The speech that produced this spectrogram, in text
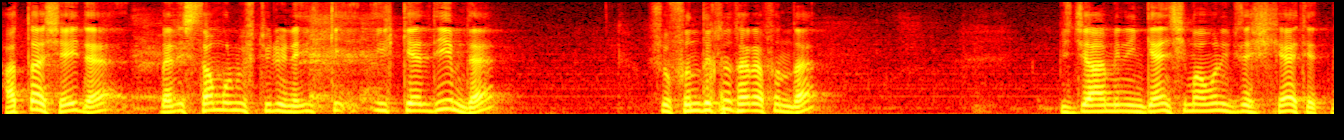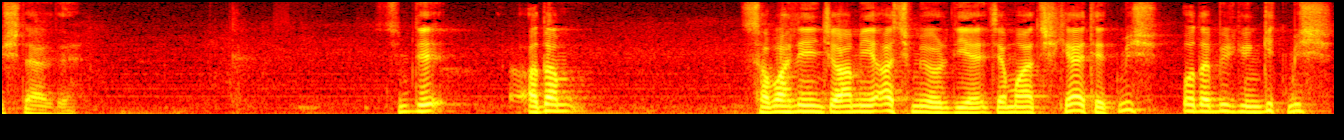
Hatta şeyde ben İstanbul Müftülüğü'ne ilk, ilk geldiğimde şu Fındıklı tarafında bir caminin genç imamını bize şikayet etmişlerdi. Şimdi adam sabahleyin camiyi açmıyor diye cemaat şikayet etmiş. O da bir gün gitmiş,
